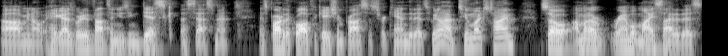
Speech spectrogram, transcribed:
Um, you know, hey guys, what are your thoughts on using DISC assessment? as part of the qualification process for candidates. We don't have too much time, so I'm going to ramble my side of this.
